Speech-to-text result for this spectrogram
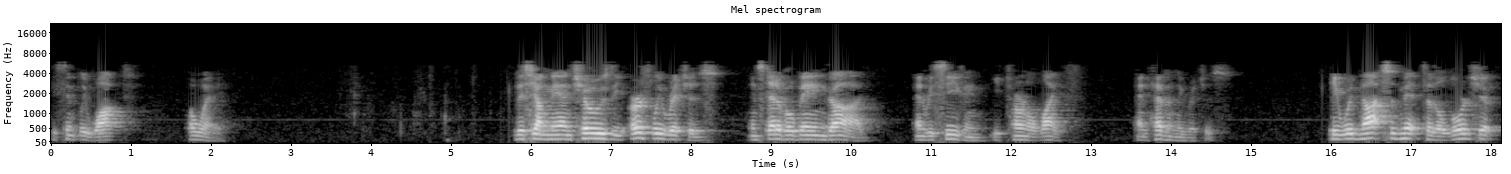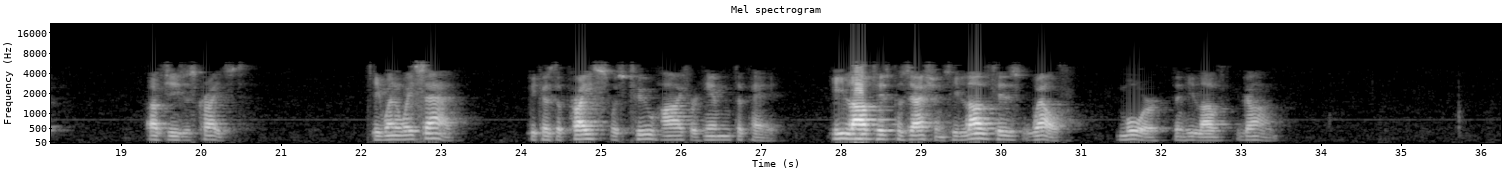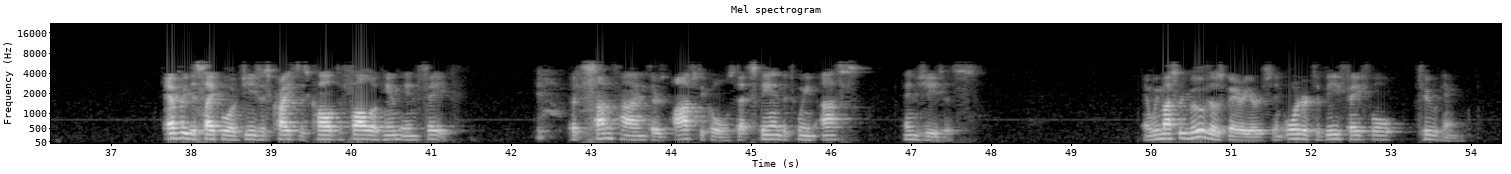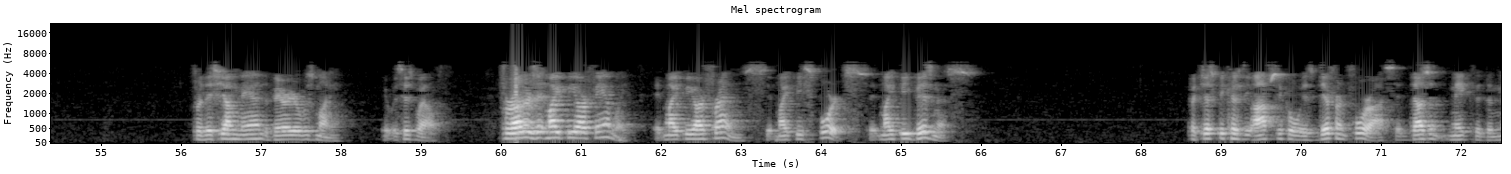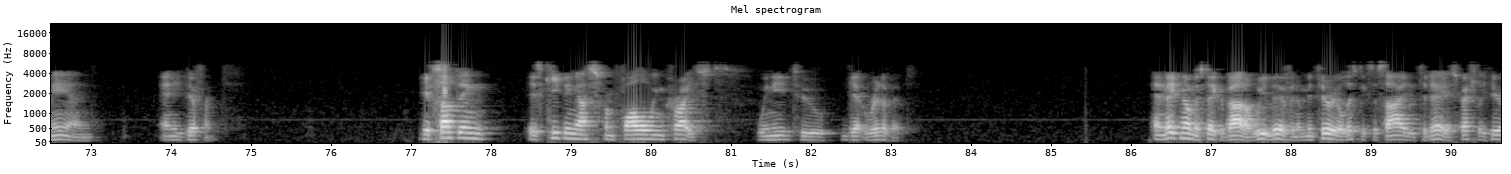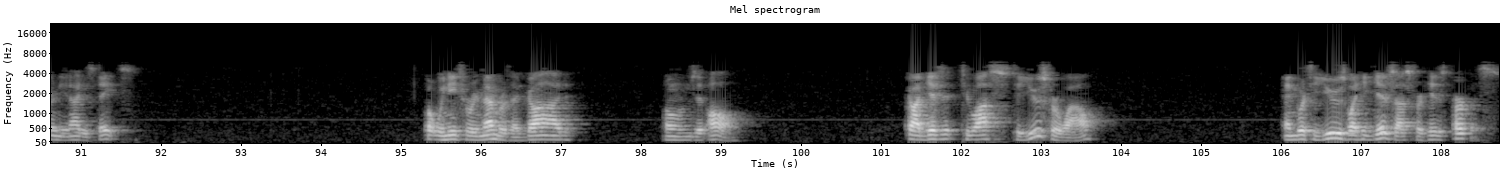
He simply walked away. This young man chose the earthly riches instead of obeying God and receiving eternal life and heavenly riches. He would not submit to the lordship of Jesus Christ. He went away sad because the price was too high for him to pay. He loved his possessions. He loved his wealth more than he loved God. Every disciple of Jesus Christ is called to follow him in faith. But sometimes there's obstacles that stand between us and Jesus. And we must remove those barriers in order to be faithful to Him. For this young man, the barrier was money. It was his wealth. For others, it might be our family. It might be our friends. It might be sports. It might be business. But just because the obstacle is different for us, it doesn't make the demand any different. If something is keeping us from following Christ, we need to get rid of it. And make no mistake about it, we live in a materialistic society today, especially here in the United States. But we need to remember that God owns it all. God gives it to us to use for a while, and we're to use what He gives us for His purpose.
